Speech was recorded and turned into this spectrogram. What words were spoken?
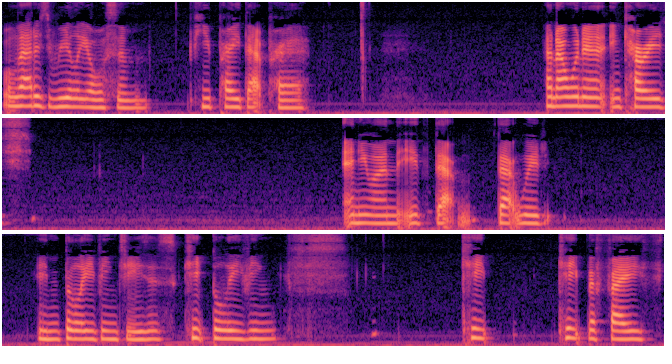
Well, that is really awesome if you prayed that prayer. And I want to encourage anyone if that that would in believing Jesus, keep believing, keep keep the faith,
